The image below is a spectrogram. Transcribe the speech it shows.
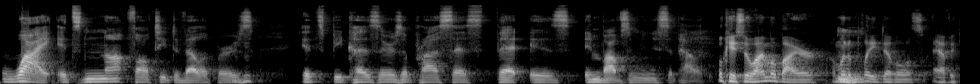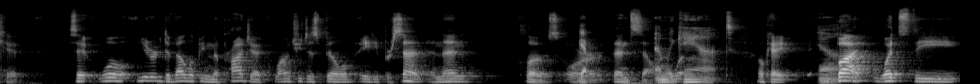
why it's not faulty developers. It's because there's a process that is involves a municipality. Okay, so I'm a buyer. I'm Mm-hmm. going to play devil's advocate. I say, well, you're developing the project. Why don't you just build 80% and then close or Yep. then sell? And we What- can't. Okay. Yeah. But what's the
